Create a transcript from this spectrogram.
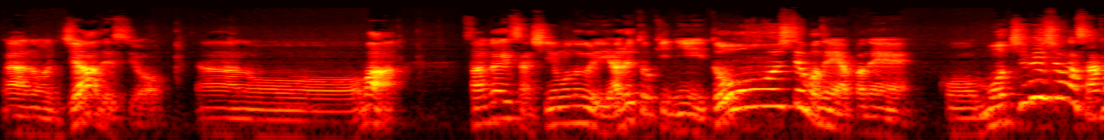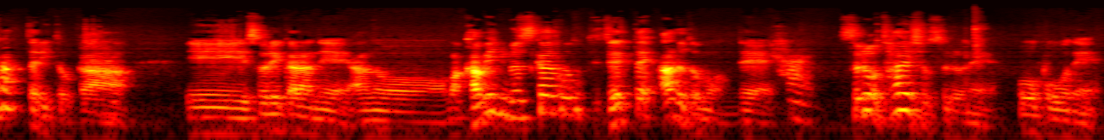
あの、じゃあですよ、あのまあ、3ヶ月間死に物狂いやるときに、どうしてもね、やっぱね、こう、モチベーションが下がったりとか、えー、それからね、あのーまあ、壁にぶつかることって絶対あると思うんで、はい。それを対処するね、方法をね、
